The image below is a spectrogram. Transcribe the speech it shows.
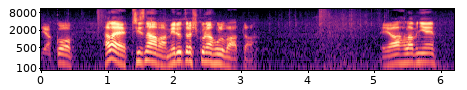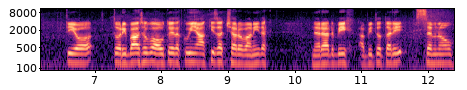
Jako, hele, přiznávám, jedu trošku na hulváta. Já hlavně, tyjo, to rybářovo auto je takový nějaký začarovaný, tak nerad bych, aby to tady se mnou...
